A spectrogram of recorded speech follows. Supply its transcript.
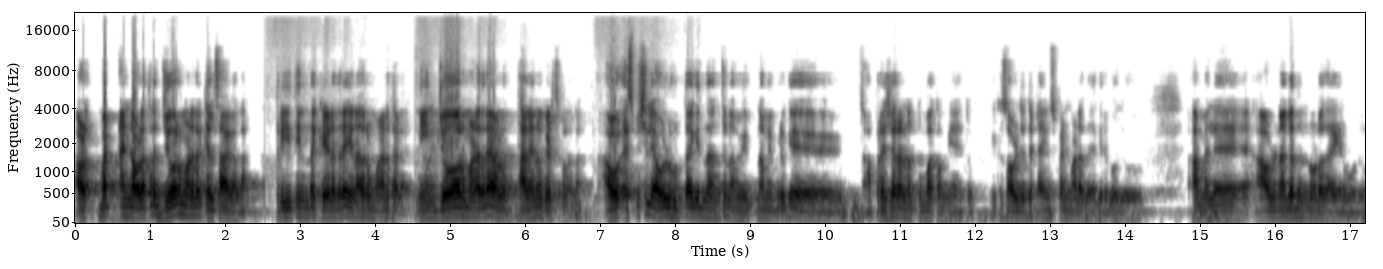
ಅವಳ ಬಟ್ ಅಂಡ್ ಅವಳ ಹತ್ರ ಜೋರು ಮಾಡಿದ್ರೆ ಕೆಲಸ ಆಗಲ್ಲ. ಪ್ರೀತಿಯಿಂದ ಕೇಳಿದ್ರೆ ಏನಾದರೂ ಮಾಡ್ತಾಳೆ. ನೀನ್ ಜೋರು ಮಾಡಿದ್ರೆ ಅವಳು ತಲೆನೂ ಕೆಡ್ಸ್ಕೊಳಲ್ಲ. ಅವಳು ಎಸ್ಪೆಷಲಿ ಅವಳು ಹುಟ್ಟಾಗಿದ್ದ ಅಂತೂ ನಮ್ ನಮ್ಮಿಬ್ರಿಗೆ ಆ ಪ್ರೆಷರ್ ಅನ್ನೋದು ತುಂಬಾ ಕಮ್ಮಿ ಆಯಿತು. ಬಿಕಾಸ್ ಅವಳ ಜೊತೆ ಟೈಮ್ ಸ್ಪೆಂಡ್ ಮಾಡೋದಾಗಿರ್ಬೋದು ಆಮೇಲೆ ಅವಳು ನಗದನ್ನ ನೋಡೋದಾಗಿರ್ಬೋದು,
